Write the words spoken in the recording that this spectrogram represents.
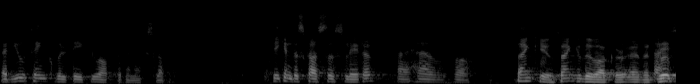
that you think will take you up to the next level. We can discuss this later. I have uh, Thank you, thank you, Diwakar. And a Thanks. great,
